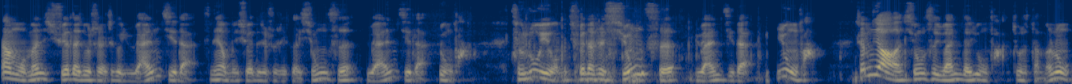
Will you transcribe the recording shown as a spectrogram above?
那么我们学的就是这个原级的，今天我们学的就是这个形容词原级的用法。请注意，我们学的是形容词原级的用法。什么叫形容词原级的用法？就是怎么用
